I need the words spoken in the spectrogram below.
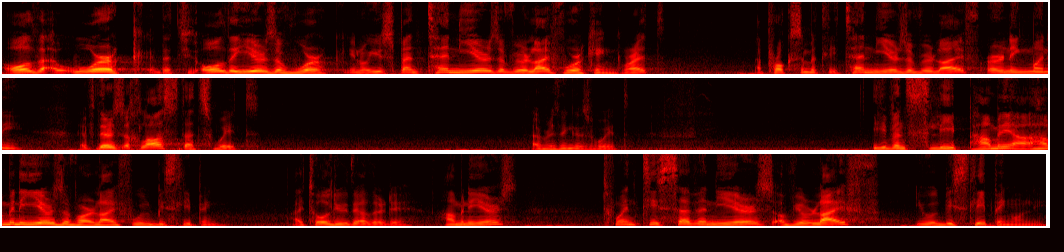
all the work that you, all the years of work you know you spend 10 years of your life working right approximately 10 years of your life earning money If there's ikhlas, that's wait. Everything is weight. Even sleep. How many, how many years of our life will be sleeping? I told you the other day. How many years? 27 years of your life, you will be sleeping only.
